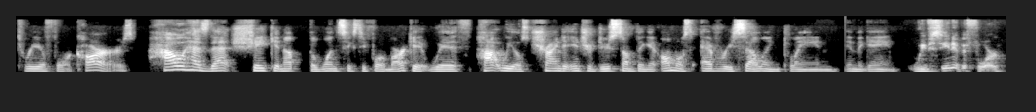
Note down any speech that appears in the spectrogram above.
three or four cars. How has that shaken up the 164 market with Hot Wheels trying to introduce something at almost every selling plane in the game? We've seen it before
